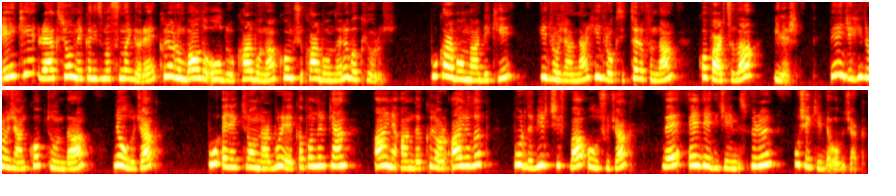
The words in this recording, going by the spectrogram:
E2 reaksiyon mekanizmasına göre klorun bağlı olduğu karbona komşu karbonlara bakıyoruz. Bu karbonlardaki hidrojenler hidroksit tarafından kopartılabilir. Birinci hidrojen koptuğunda ne olacak? Bu elektronlar buraya kapanırken aynı anda klor ayrılıp burada bir çift bağ oluşacak ve elde edeceğimiz ürün bu şekilde olacak.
